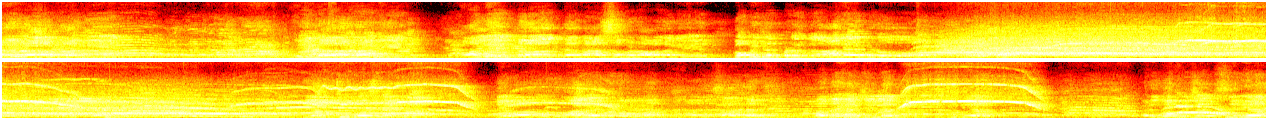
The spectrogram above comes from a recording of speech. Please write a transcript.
येणार नाही येणार नाही आले तर त्यांना असं म्हणावं लागेल गोपीचंद पडळकर आगे बढो ही आमची गोष्ट आहे ना देवा हो आगे बढो हम तुम्हारे साथ है आता ह्या जिल्ह्यात ज्युनियर आणि गोपीचंद सिनियर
